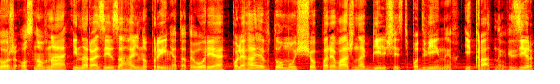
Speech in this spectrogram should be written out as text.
Тож основна і наразі загальноприйнята теорія полягає в тому, що переважна більшість подвійних і кратних зір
